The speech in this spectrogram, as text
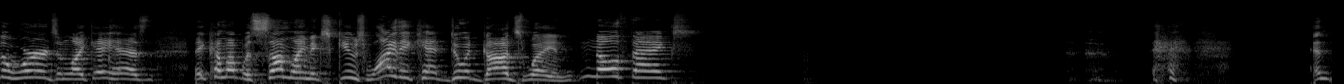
the words, and like Ahaz, they come up with some lame excuse why they can't do it God's way, and no thanks. and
